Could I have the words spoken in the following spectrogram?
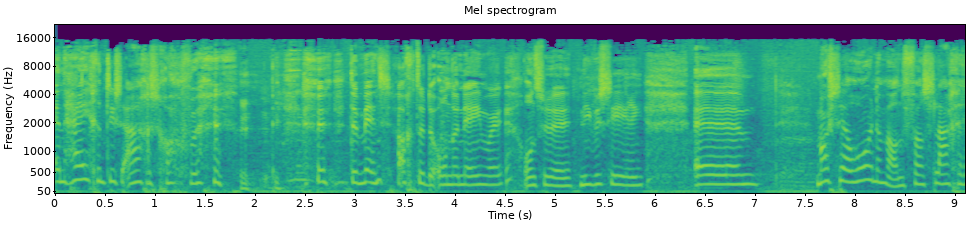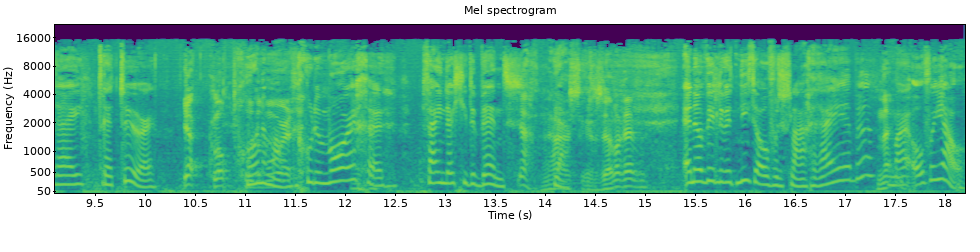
En hijgend is aangeschoven. de mens achter de ondernemer. Onze nieuwe serie. Ehm, Marcel Horneman van Slagerij Traiteur. Ja, klopt. Horneman, Goedemorgen. goedemorgen. Fijn dat je er bent. Ja, nou, hartstikke gezellig even. En nou willen we het niet over de slagerij hebben, Nee. maar over jou.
